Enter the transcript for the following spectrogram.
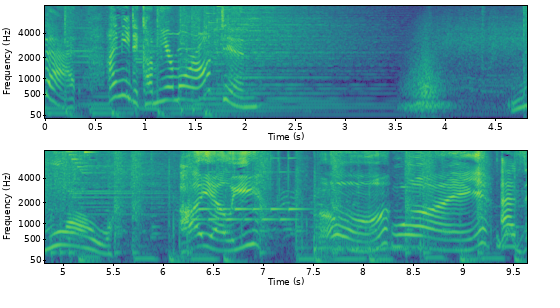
that. I need to come here more often. Whoa! Hi, Ellie. Oh, why? As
